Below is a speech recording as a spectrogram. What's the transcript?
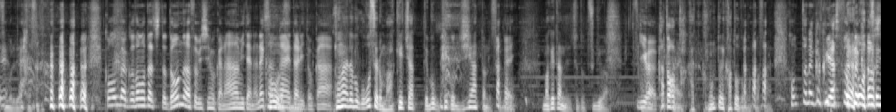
つもりでやってます、今度は子供たちとどんな遊びしようかなみたいなね考えたりとか、ね、この間僕オセロ負けちゃって僕結構自信あったんですけど、はい、負けたんでちょっと次は次は勝とうと、はい、本当に勝とうと思ってますね。本当なんか悔しそうな顔し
